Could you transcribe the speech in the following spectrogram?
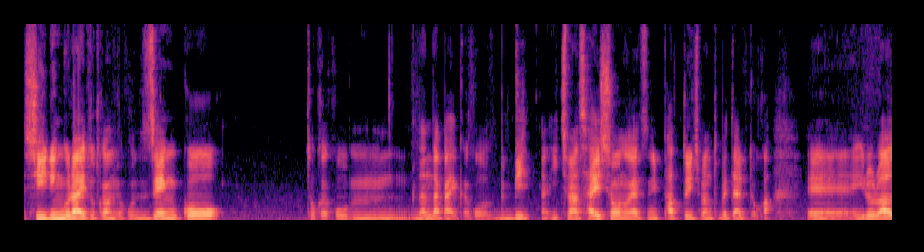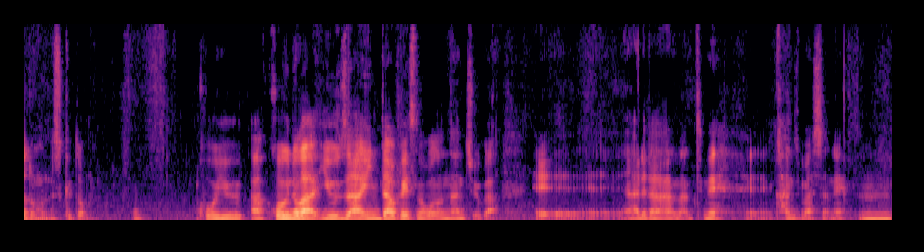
シーリングライトとかのこう全光とかこううん何だかいかこう一番最初のやつにパッと一番飛べたりとか、えーいろいろあると思うんですけどこういうあこういうのがユーザーインターフェースの方のなんちゅうか、えーあれだななんてね、えー感じましたね。うん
